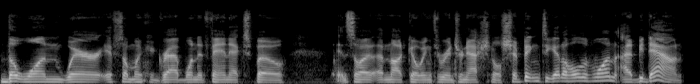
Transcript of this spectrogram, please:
the one where if someone could grab one at Fan Expo, and so I, I'm not going through international shipping to get a hold of one, I'd be down.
